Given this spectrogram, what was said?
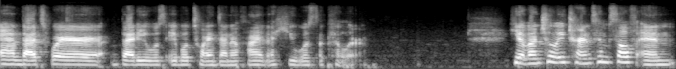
and that's where Betty was able to identify that he was the killer. He eventually turns himself in,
